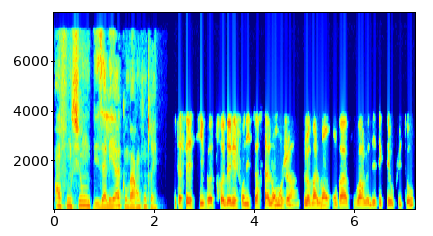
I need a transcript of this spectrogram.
en fonction des aléas qu'on va rencontrer. Tout à fait. Si votre délai fournisseur s'allonge, globalement, on va pouvoir le détecter au plus tôt.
